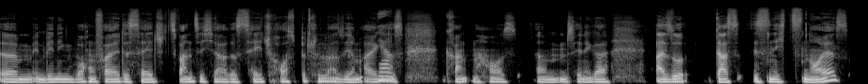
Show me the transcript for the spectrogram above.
ähm, in wenigen Wochen feierte Sage 20 Jahre Sage Hospital, also ihr eigenes ja. Krankenhaus ähm, im Senegal. Also das ist nichts Neues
